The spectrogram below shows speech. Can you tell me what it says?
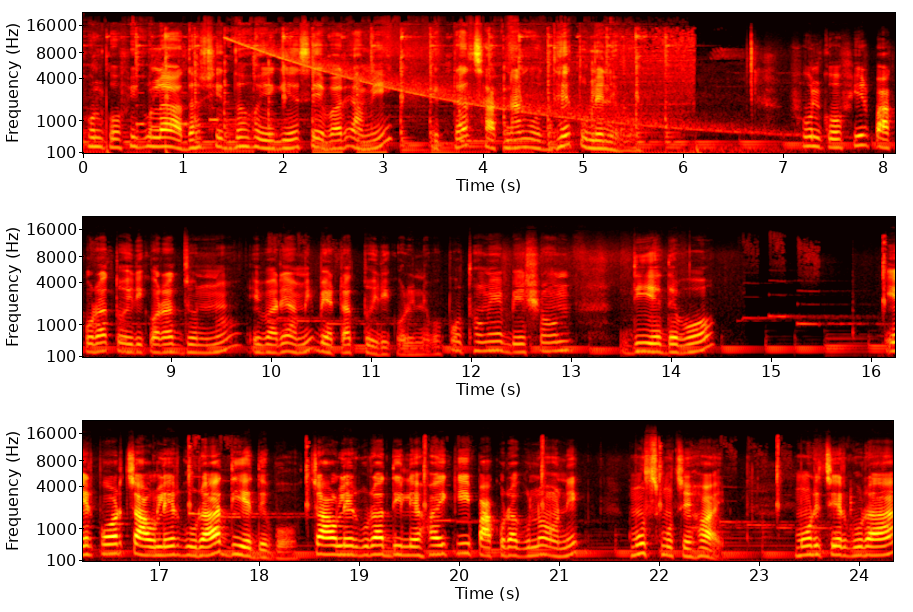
ফুলকপিগুলো আধা সিদ্ধ হয়ে গিয়েছে, এবারে আমি একটা ছাকনার মধ্যে তুলে নেব। ফুলকপির পাকোড়া তৈরি করার জন্য এবারে আমি ব্যাটার তৈরি করে নেব। প্রথমে বেসন দিয়ে দেব। এরপর চাউলের গুঁড়া দিয়ে দেব। চাউলের গুঁড়া দিলে হয় কি, পাকোড়াগুলো অনেক মুচমুচে হয়। মরিচের গুঁড়া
